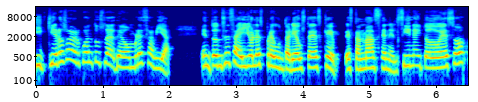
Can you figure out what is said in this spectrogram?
y quiero saber cuántos de, hombres había. Entonces ahí yo les preguntaría a ustedes que están más en el cine y todo eso,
